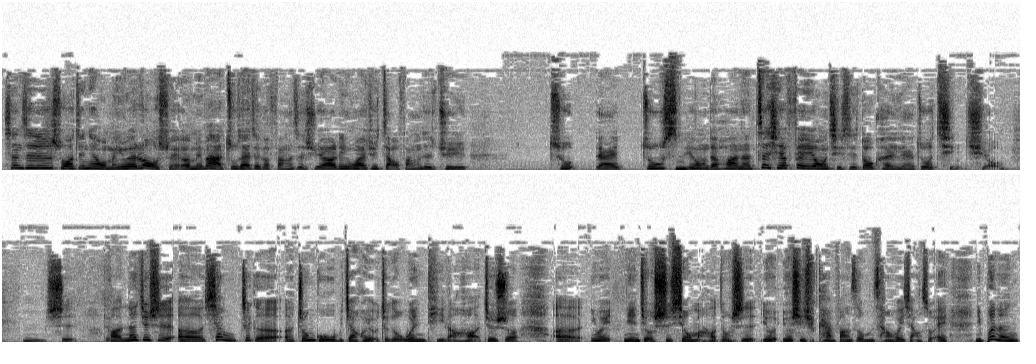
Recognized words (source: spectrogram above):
甚至是说今天我们因为漏水而没办法住在这个房子，需要另外去找房子去出来租使用的话呢，这些费用其实都可以来做请求。嗯，是。好，那就是呃，像这个呃，中古屋比较会有这个问题了哈，就是说呃，因为年久失修嘛，哈，总是尤尤其去看房子，我们常会讲说，哎，你不能。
